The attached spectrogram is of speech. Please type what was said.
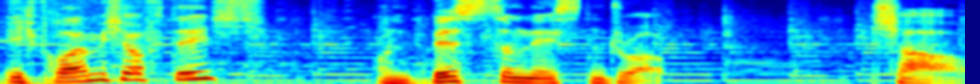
Ich freue mich auf dich und bis zum nächsten Drop. Ciao.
